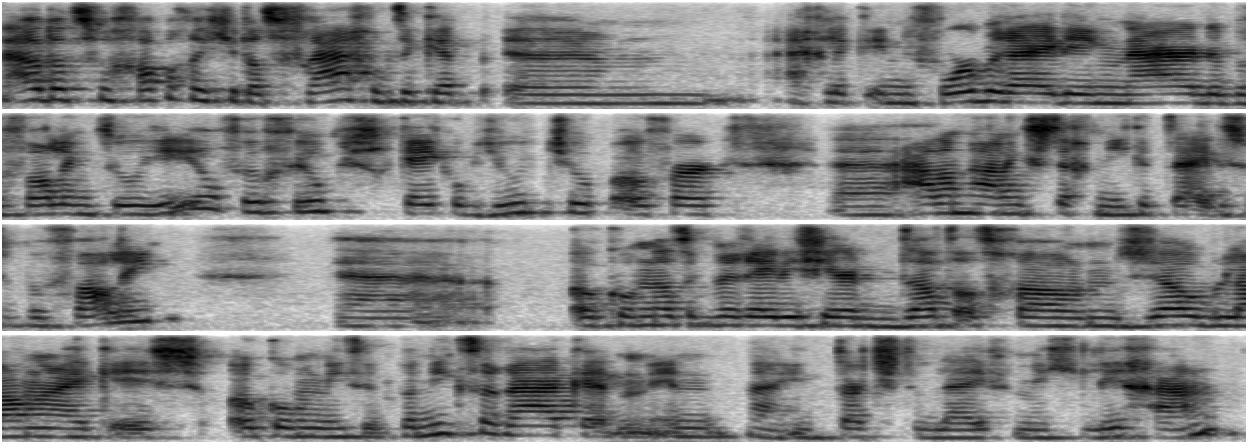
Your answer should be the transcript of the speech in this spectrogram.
Nou, dat is wel grappig dat je dat vraagt, want ik heb um, eigenlijk in de voorbereiding naar de bevalling toe heel veel filmpjes gekeken op YouTube over uh, ademhalingstechnieken tijdens een bevalling. Uh, ook omdat ik me realiseer dat dat gewoon zo belangrijk is, ook om niet in paniek te raken en in, nou, in touch te blijven met je lichaam.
